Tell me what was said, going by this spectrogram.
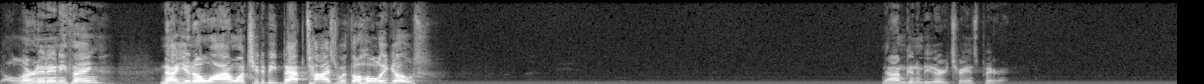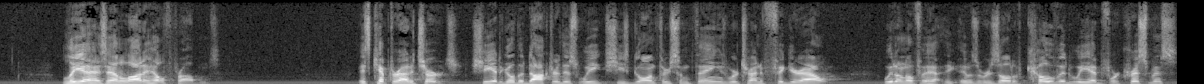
Y'all learning anything? Now, you know why I want you to be baptized with the Holy Ghost? Now, I'm going to be very transparent. Leah has had a lot of health problems. It's kept her out of church. She had to go to the doctor this week. She's going through some things we're trying to figure out. We don't know if it was a result of COVID we had before Christmas.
